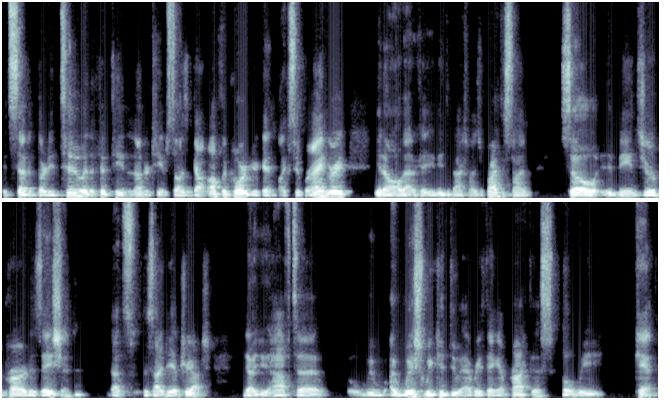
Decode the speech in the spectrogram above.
It's 7:32, and the 15 and under team still hasn't gotten off the court. You're getting like super angry. You know, all that. Okay, you need to maximize your practice time. So it means your prioritization. That's this idea of triage. You know, you have to. We I wish we could do everything at practice, but we can't.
